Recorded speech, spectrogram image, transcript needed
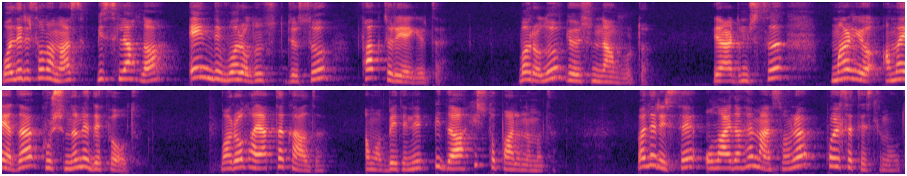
Valery Solanas bir silahla Andy Warhol'un stüdyosu Factory'e girdi. Warhol'u göğsünden vurdu. Yardımcısı Mario Amaya da kurşunların hedefi oldu. Warhol hayatta kaldı ama bedeni bir daha hiç toparlanamadı. Valery ise olaydan hemen sonra polise teslim oldu.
